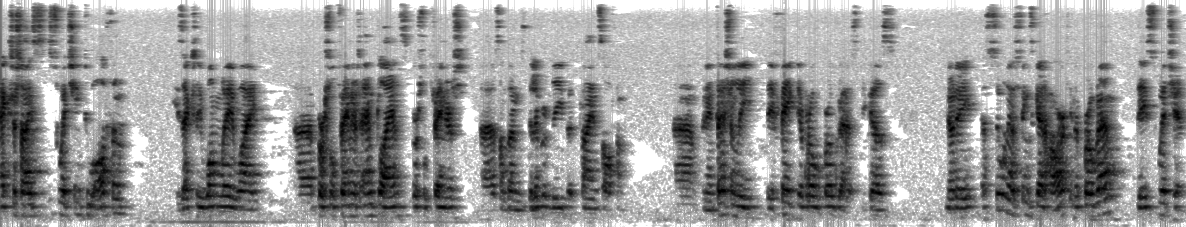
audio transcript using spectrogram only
exercise switching too often is actually one way why uh, personal trainers and clients, personal trainers uh, sometimes deliberately, but clients often uh, unintentionally, they fake their own progress because you know they as soon as things get hard in a program, they switch it,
